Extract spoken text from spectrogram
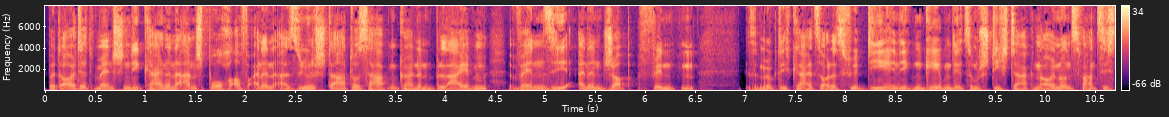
Bedeutet, Menschen, die keinen Anspruch auf einen Asylstatus haben können, bleiben, wenn sie einen Job finden. Diese Möglichkeit soll es für diejenigen geben, die zum Stichtag 29.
